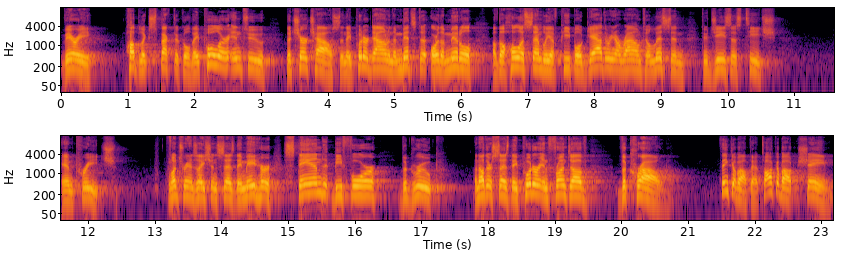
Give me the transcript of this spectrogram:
very public spectacle. They pull her into the church house and they put her down in the midst or the middle of the whole assembly of people gathering around to listen to Jesus teach and preach. One translation says they made her stand before the group. Another says they put her in front of the crowd. Think about that. Talk about shame.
